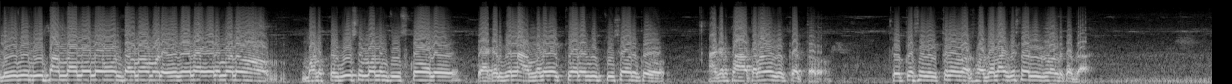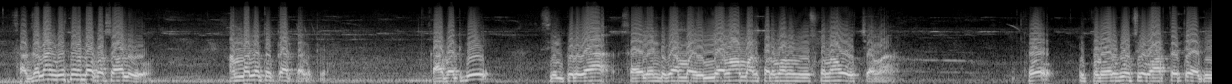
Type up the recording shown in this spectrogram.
లేదు నీ పందాలోనే ఉంటానో? మనం ఏదైనా కానీ మనం మన పొజిషన్ మనం చూసుకోవాలి. ఎక్కడికి వెళ్ళి అందరం ఎక్కాలని చెప్పి చూసామనుకో అక్కడ తాతనాన్ని తొక్కేస్తారు తొక్కేసే వ్యక్తులు ఉన్నారు. సజ్జలాంకృష్ణ ఉన్నాడు కదా. సజ్జలాంకృష్ణ ఉంటే ఒక చాలు. అందరినీ తొక్కేస్తానికి కాబట్టి సింపుల్గా సైలెంట్గా మా వెళ్ళామా మన పని మనం చూసుకున్నామా వచ్చామా? సో ఇప్పటి వరకు వచ్చిన వార్త అయితే అది.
